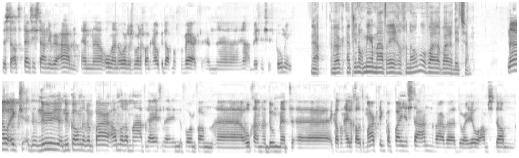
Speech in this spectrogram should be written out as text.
Dus de advertenties staan nu weer aan. En uh, online orders worden gewoon elke dag nog verwerkt. En uh, ja, business is booming. Ja, welk, heb je nog meer maatregelen genomen of waren, waren dit ze? Nou, ik, nu, nu komen er een paar andere maatregelen in de vorm van uh, hoe gaan we het doen met. ik had een hele grote marketingcampagne staan, waar we door heel Amsterdam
